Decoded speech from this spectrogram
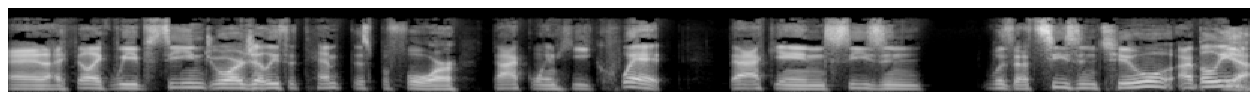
And I feel like we've seen George at least attempt this before back when he quit back in season was that season 2, I believe. Yeah.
